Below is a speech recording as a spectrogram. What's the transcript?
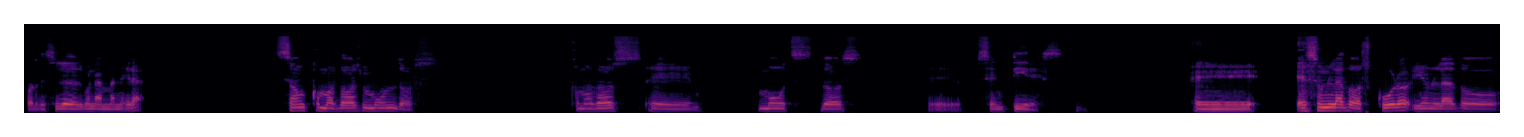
por decirlo de alguna manera. Son como dos mundos, como dos eh, moods, dos eh, sentires. Eh, es un lado oscuro y un lado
